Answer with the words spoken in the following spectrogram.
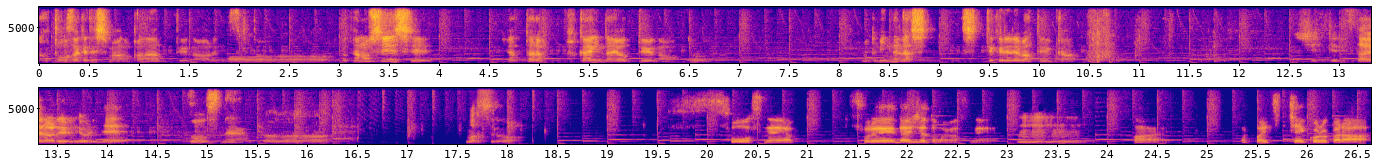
こう遠ざけてしまうのかなっていうのはあるんですけどあ楽しいしやったら深いんだよっていうのをもっとみんなが知知ってくれればというか知って伝えられるようにね。そうですねうん。まっすぐは？そうですね。やっそれ大事だと思いますね。うん。はい。やっぱりちっちゃい頃から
